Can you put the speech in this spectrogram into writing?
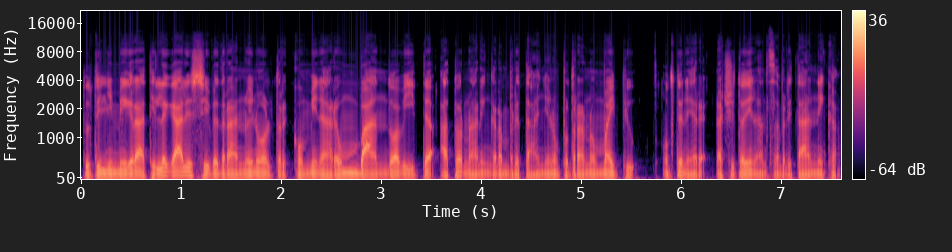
Tutti gli immigrati illegali si vedranno inoltre combinare un bando a vita a tornare in Gran Bretagna e non potranno mai più ottenere la cittadinanza britannica.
